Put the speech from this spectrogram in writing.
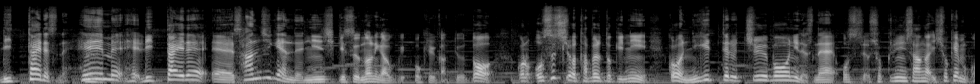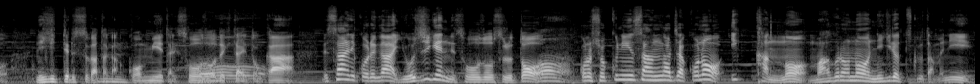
立体ですね。平面、へ立体で、えー、3次元で認識する何が起きるかというとこのお寿司を食べるときにこの握ってる厨房にですねお寿司職人さんが一生懸命こう握ってる姿がこう見えたり想像できたりとか、でさらにこれが4次元で想像するとうん。この職人さんがじゃあこの一貫のマグロの握りを作るために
